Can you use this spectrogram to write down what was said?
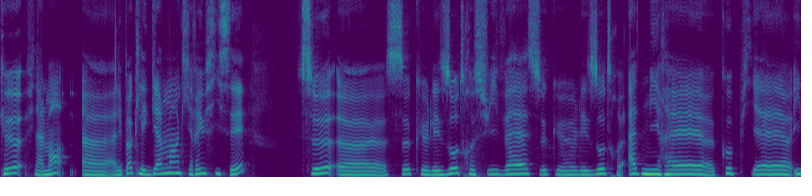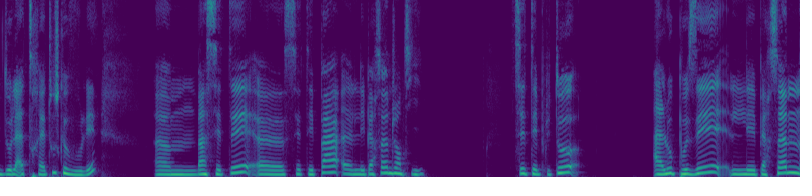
que finalement, euh, à l'époque, les gamins qui réussissaient, ceux, euh, que les autres suivaient, ceux que les autres admiraient, euh, copiaient, idolâtraient, tout ce que vous voulez, euh, ben c'était c'était pas les personnes gentilles. C'était plutôt à l'opposé les personnes,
